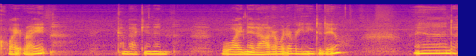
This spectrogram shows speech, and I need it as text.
quite right. Come back in and widen it out or whatever you need to do. And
